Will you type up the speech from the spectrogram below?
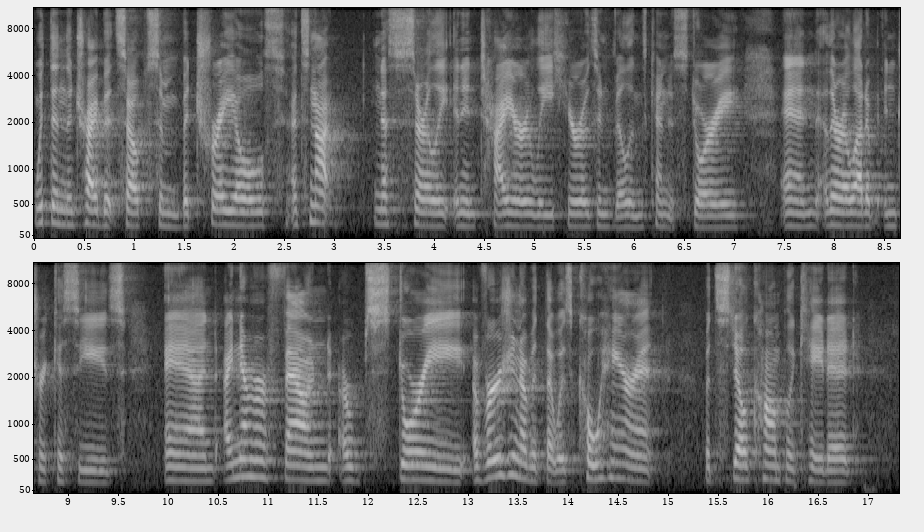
within the tribe itself some betrayals it's not necessarily an entirely heroes and villains kind of story and there are a lot of intricacies and i never found a story a version of it that was coherent but still complicated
